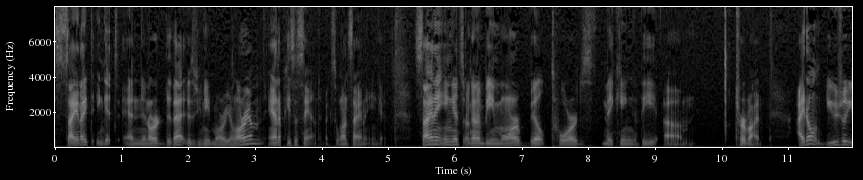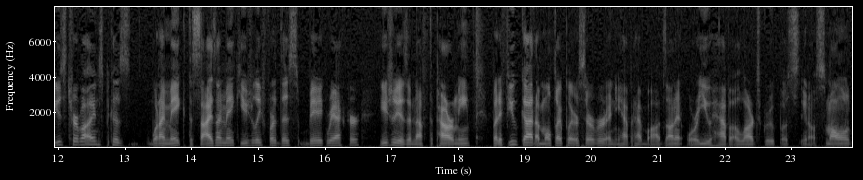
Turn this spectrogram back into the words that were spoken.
cyanite ingot, and in order to do that is you need more yellorium and a piece of sand. Makes one cyanite ingot. Cyanite ingots are going to be more built towards making the um, turbine. I don't usually use turbines because what I make, the size I make usually for this big reactor, usually is enough to power me. But if you've got a multiplayer server and you happen to have mods on it, or you have a large group of, you know, small,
